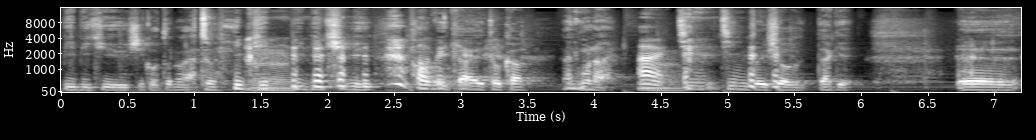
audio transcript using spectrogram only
BBQ 仕事の後に BBQ 食べたいとか何もない、はい。チームチームと一緒だけ。えー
